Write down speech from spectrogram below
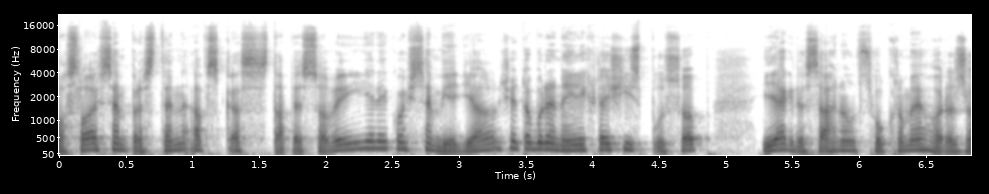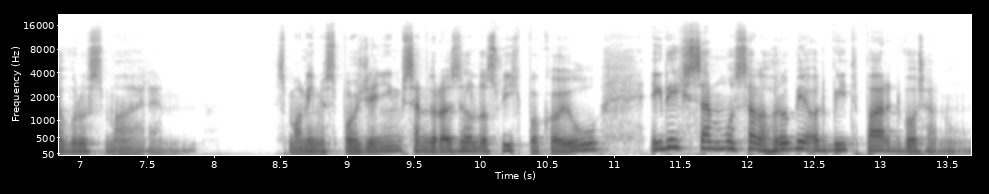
Poslal jsem prsten a vzkaz Stapesovi, jelikož jsem věděl, že to bude nejrychlejší způsob, jak dosáhnout soukromého rozhovoru s Majerem. S malým spožděním jsem dorazil do svých pokojů, i když jsem musel hrubě odbít pár dvořanů.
